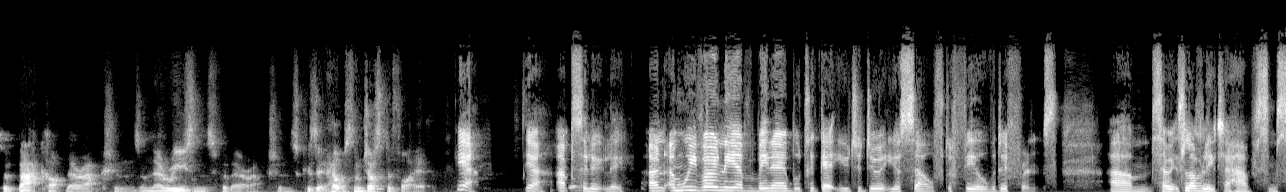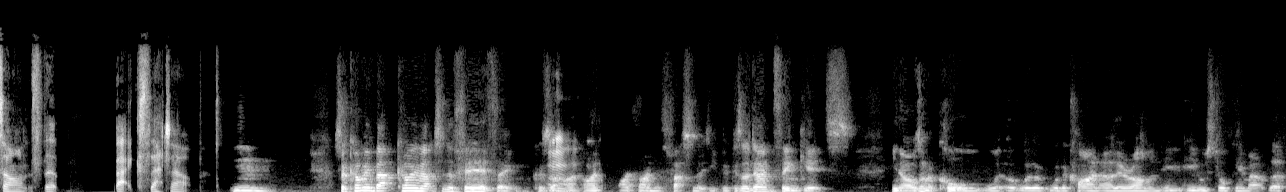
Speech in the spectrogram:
To back up their actions and their reasons for their actions because it helps them justify it. Yeah. Yeah, absolutely and and we've only ever been able to get you to do it yourself to feel the difference um, so it's lovely to have some science that backs that up mm. so coming back coming back to the fear thing because mm. I, I, I, find this fascinating because i don't think it's you know i was on a call with, with, with a client earlier on and he, he was talking about that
